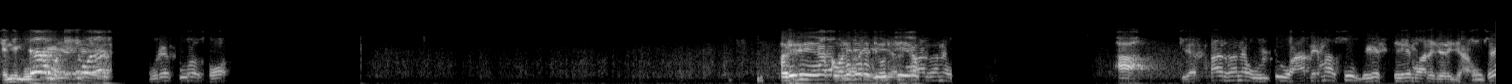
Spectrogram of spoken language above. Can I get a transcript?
એની પૂરેપૂરો સો ફરીથી જરા કોને જરા જોરથી અને હા. યથાર્થ અને ઉલટું આ એમાં શું ભેદ છે મારે જરી જાણવું છે.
